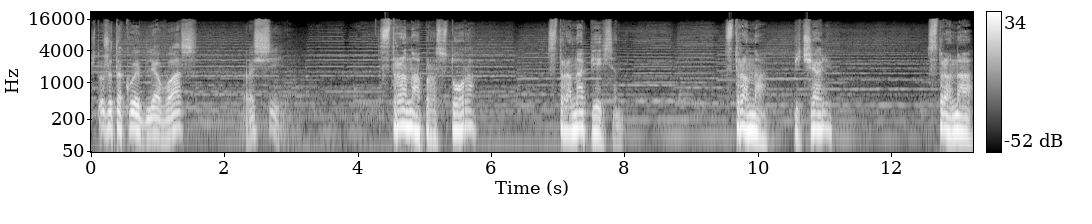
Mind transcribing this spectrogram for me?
Что же такое для вас Россия? Страна простора, страна песен – Страна печали, страна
